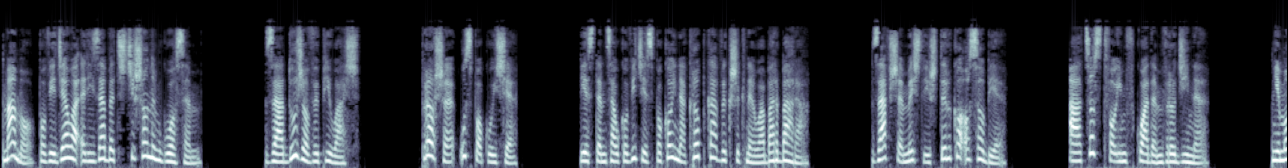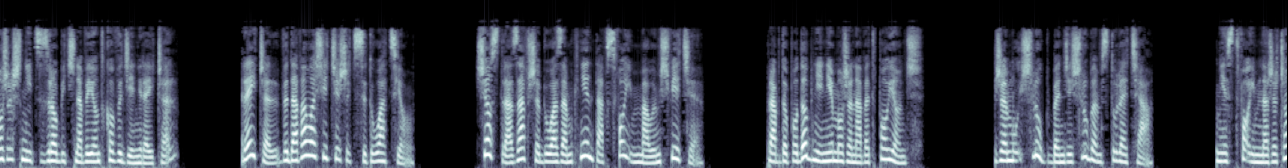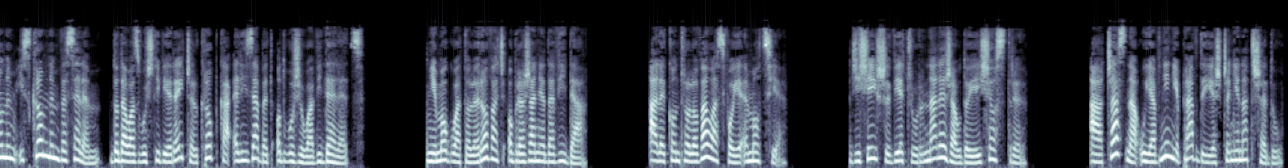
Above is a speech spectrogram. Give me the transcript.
Mamo, powiedziała Elizabeth ściszonym głosem. Za dużo wypiłaś. Proszę, uspokój się. Jestem całkowicie spokojna. Wykrzyknęła Barbara. Zawsze myślisz tylko o sobie. A co z twoim wkładem w rodzinę? Nie możesz nic zrobić na wyjątkowy dzień, Rachel? Rachel wydawała się cieszyć sytuacją. Siostra zawsze była zamknięta w swoim małym świecie. Prawdopodobnie nie może nawet pojąć, że mój ślub będzie ślubem stulecia. Nie z twoim narzeczonym i skromnym weselem, dodała złośliwie Rachel. Elizabeth odłożyła widelec. Nie mogła tolerować obrażania Dawida. Ale kontrolowała swoje emocje. Dzisiejszy wieczór należał do jej siostry. A czas na ujawnienie prawdy jeszcze nie nadszedł.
